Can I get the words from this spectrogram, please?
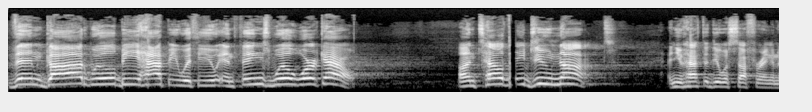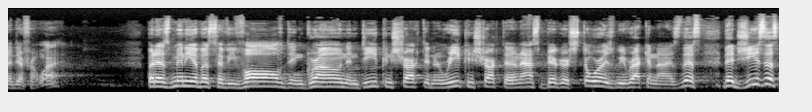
then God will be happy with you, and things will work out. Until they do not. And you have to deal with suffering in a different way. But as many of us have evolved and grown and deconstructed and reconstructed and asked bigger stories, we recognize this that Jesus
